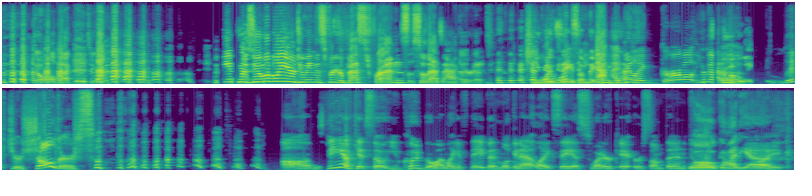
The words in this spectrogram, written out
Don't hold back there, too. I mean, presumably you're doing this for your best friends, so that's accurate. you would say something yeah, like i'd be like girl you gotta Presumably. lift your shoulders Um, speaking of kits, though, you could go on like if they've been looking at like say a sweater kit or something. Oh God, yeah, Like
